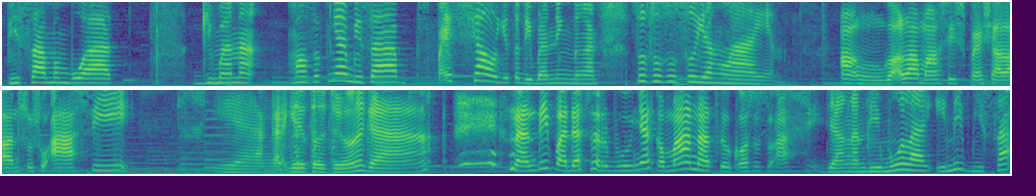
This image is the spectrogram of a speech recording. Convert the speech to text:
bisa membuat gimana maksudnya bisa spesial gitu dibanding dengan susu-susu yang lain. Ah enggak lah masih spesialan susu ASI Iya, nggak gitu juga. Nanti pada serbunya ke mana tuh kok susu asi? Jangan dimulai, ini bisa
